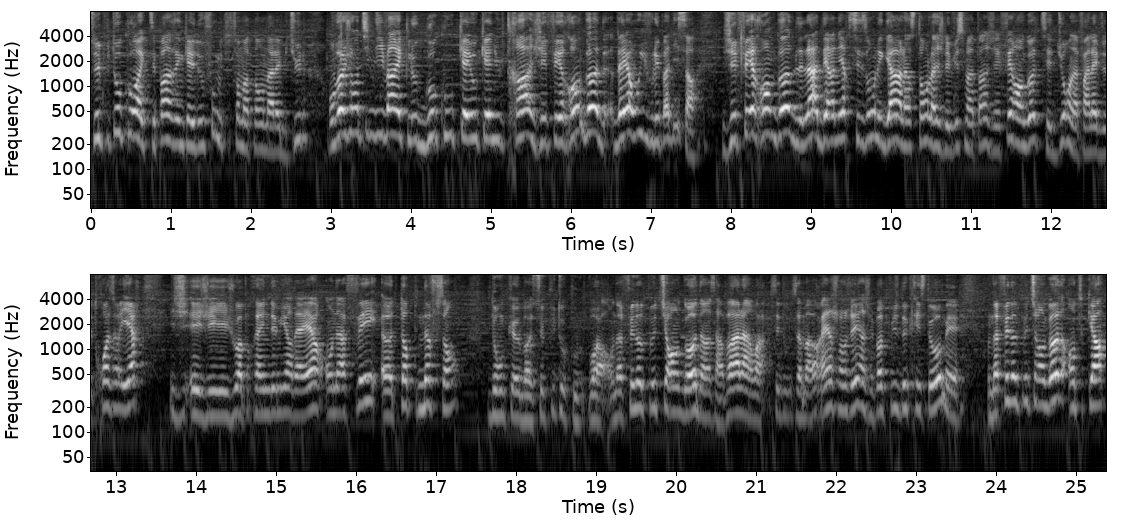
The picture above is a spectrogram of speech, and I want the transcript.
C'est plutôt correct, c'est pas un Zenkai de fou, mais tout ça maintenant on a l'habitude. On va jouer en Team Divin avec le Goku Kaioken Ultra. J'ai fait Rangod. D'ailleurs, oui, je vous l'ai pas dit ça. J'ai fait Rangod la dernière saison, les gars, à l'instant. Là, je l'ai vu ce matin. J'ai fait Rangod, c'est dur. On a fait un live de 3 heures hier. Et j'ai joué à peu près une demi-heure derrière. On a fait euh, top 900. Donc euh, bah, c'est plutôt cool. Voilà, on a fait notre petit rangod, hein, ça va là, voilà, c'est tout. Ça m'a rien changé, hein, j'ai pas plus de cristaux, mais on a fait notre petit rangod. En tout cas,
